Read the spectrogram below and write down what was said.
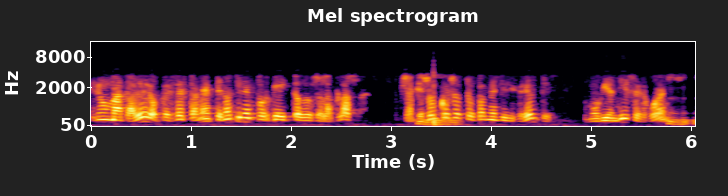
en un matadero perfectamente, no tienen por qué ir todos a la plaza. O sea que son cosas totalmente diferentes, como bien dice Juan.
